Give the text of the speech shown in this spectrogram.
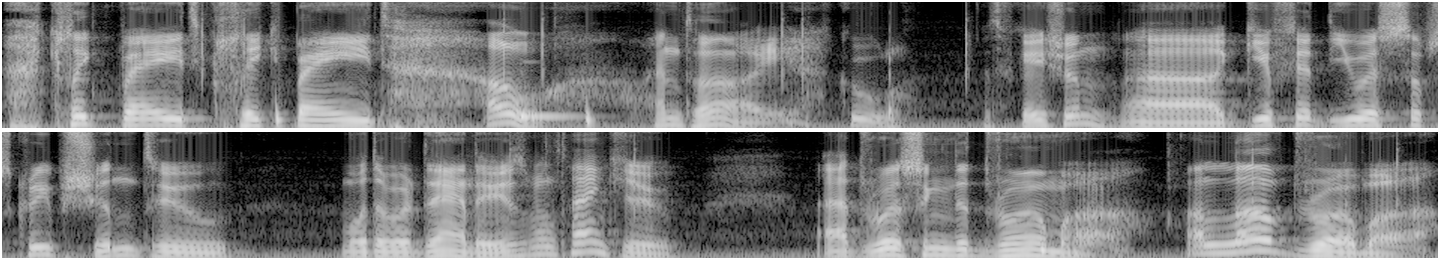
clickbait, clickbait. Oh, hentai. Cool. Notification? Uh, gifted US subscription to whatever that is. Well, thank you. Addressing the drama. I love drama.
